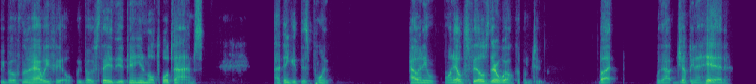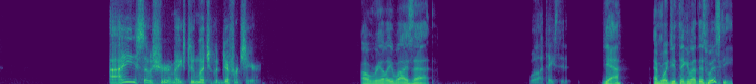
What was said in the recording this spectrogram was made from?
We both know how we feel. We both stated the opinion multiple times. I think at this point, how anyone else feels, they're welcome to. But without jumping ahead, I ain't so sure it makes too much of a difference here. Oh, really? Why is that? Well, I tasted it. Yeah. And what do you think about this whiskey?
